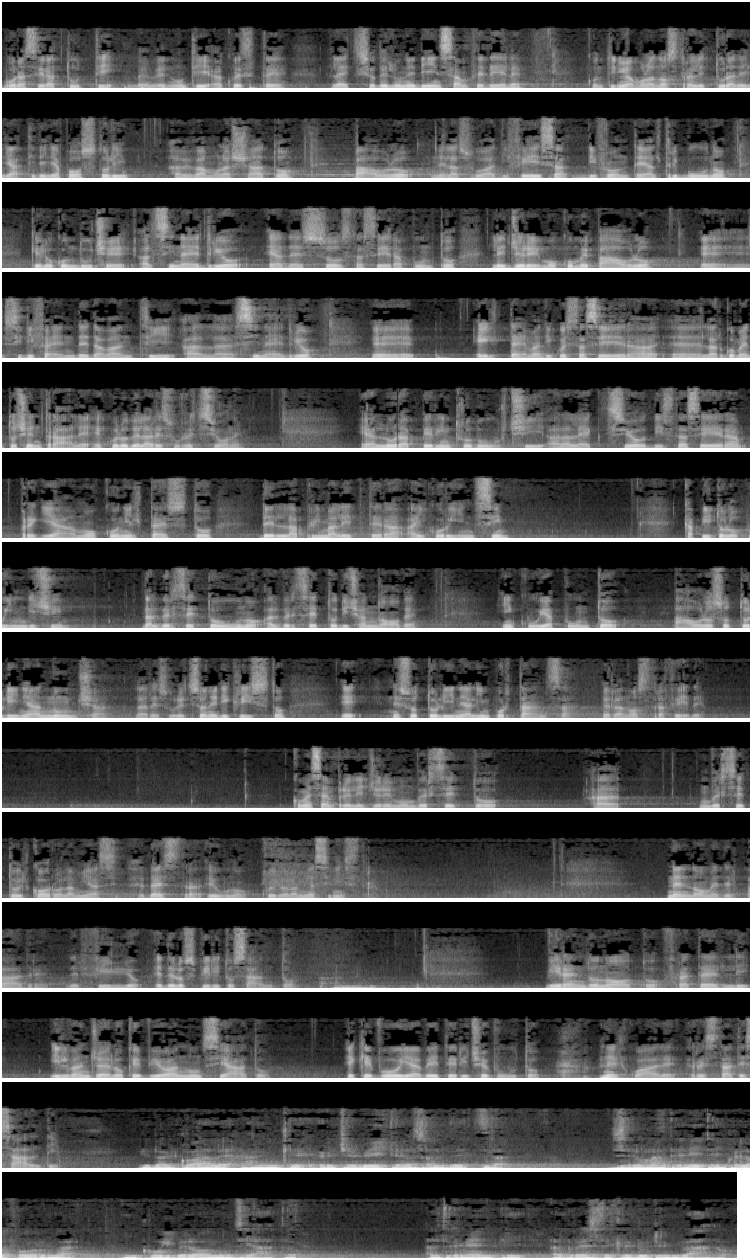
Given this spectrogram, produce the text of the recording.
Buonasera a tutti, benvenuti a queste lezioni del lunedì in San Fedele. Continuiamo la nostra lettura degli Atti degli Apostoli. Avevamo lasciato Paolo nella sua difesa di fronte al tribuno che lo conduce al Sinedrio e adesso stasera appunto leggeremo come Paolo eh, si difende davanti al Sinedrio eh, e il tema di questa sera, eh, l'argomento centrale, è quello della resurrezione. E allora per introdurci alla lezio di stasera preghiamo con il testo della prima lettera ai Corinzi, capitolo 15, dal versetto 1 al versetto 19, in cui appunto Paolo sottolinea, annuncia la resurrezione di Cristo e ne sottolinea l'importanza per la nostra fede. Come sempre leggeremo un versetto, uh, un versetto il coro alla mia destra e uno quello alla mia sinistra. Nel nome del Padre, del Figlio e dello Spirito Santo. Amen. Vi rendo noto, fratelli, il Vangelo che vi ho annunziato e che voi avete ricevuto, nel quale restate saldi. E dal quale anche ricevete la salvezza, se lo mantenete in quella forma in cui ve l'ho annunziato, altrimenti avreste creduto in vano.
